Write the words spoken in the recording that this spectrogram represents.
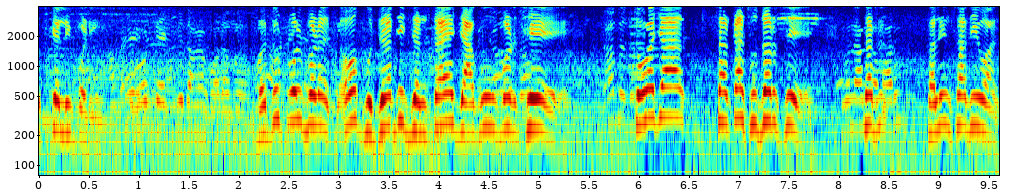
મુશ્કેલી પડી. બધું ટોલ ભરે હવે ગુજરાતી જનતાએ જાગવું પડશે. તો જ આ સરકાર સુધરશે. સલીમ સાદીવાન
